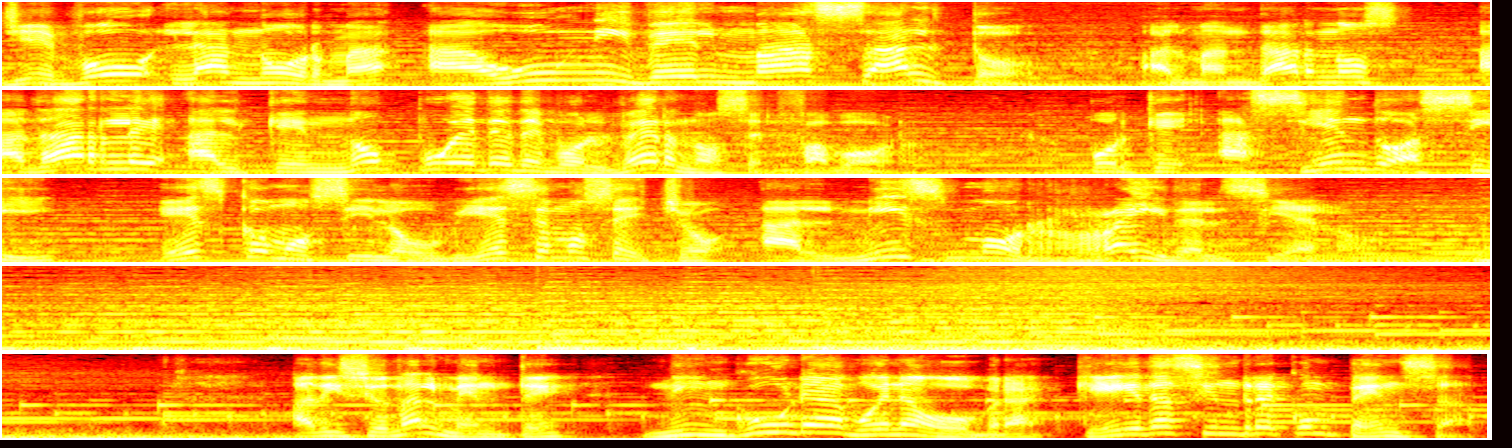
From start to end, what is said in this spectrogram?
llevó la norma a un nivel más alto al mandarnos a darle al que no puede devolvernos el favor, porque haciendo así es como si lo hubiésemos hecho al mismo Rey del cielo. Adicionalmente, ninguna buena obra queda sin recompensa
